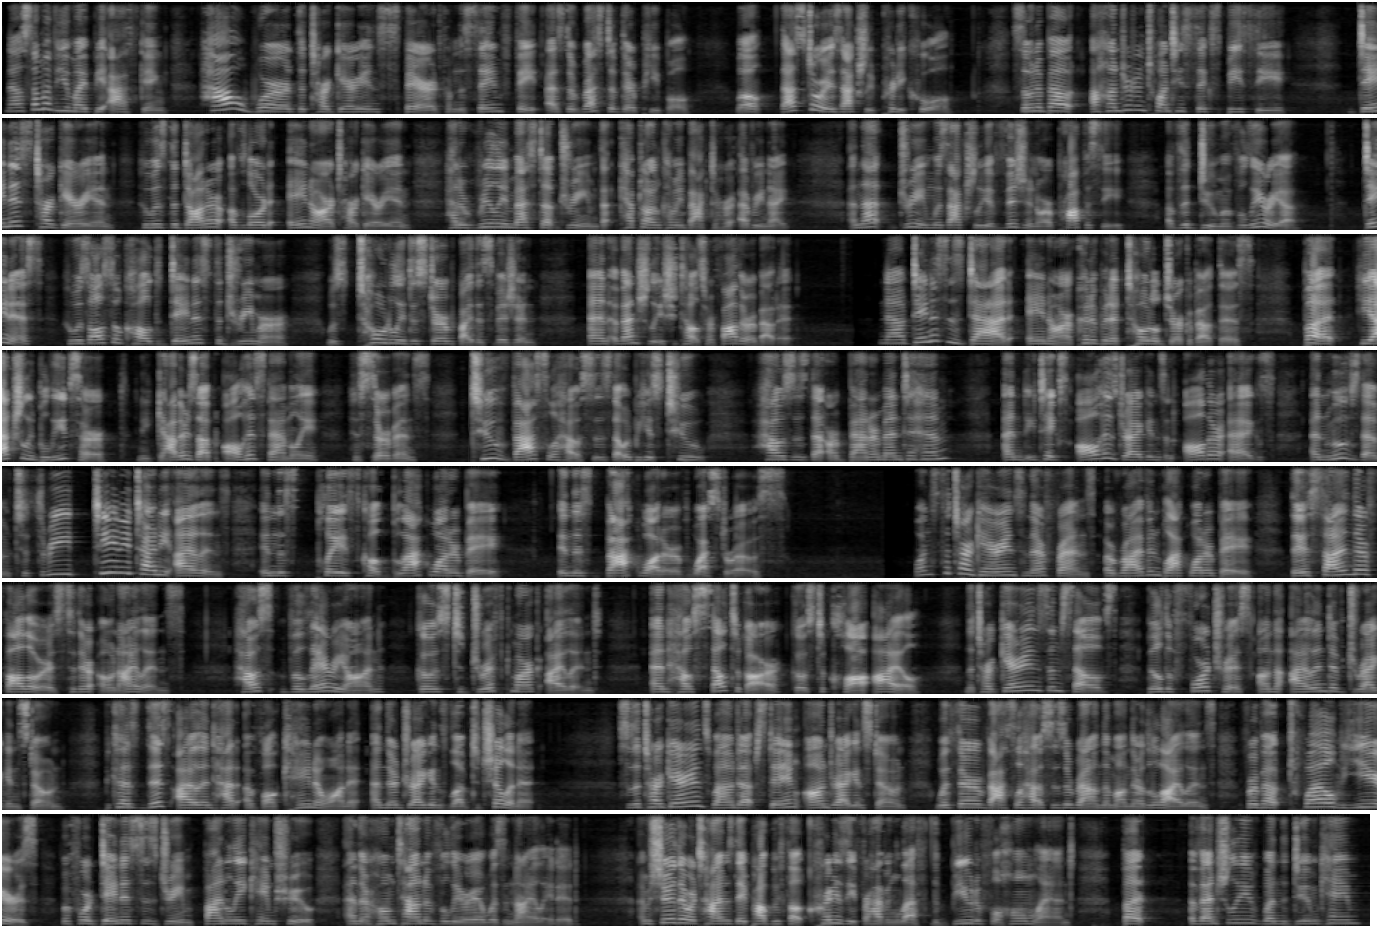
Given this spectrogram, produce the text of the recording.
Now, some of you might be asking, how were the Targaryens spared from the same fate as the rest of their people? Well, that story is actually pretty cool. So in about 126 BC, Daenys Targaryen, who was the daughter of Lord Aenar Targaryen, had a really messed up dream that kept on coming back to her every night. And that dream was actually a vision or a prophecy of the doom of Valyria. Daenys, who was also called Daenys the Dreamer, was totally disturbed by this vision, and eventually she tells her father about it. Now, Daenys' dad, Aenar, could have been a total jerk about this, but he actually believes her, and he gathers up all his family, his servants, two vassal houses that would be his two houses that are bannermen to him, and he takes all his dragons and all their eggs and moves them to three teeny tiny islands in this place called Blackwater Bay in this backwater of Westeros. Once the Targaryens and their friends arrive in Blackwater Bay, they assign their followers to their own islands. House Velaryon goes to Driftmark Island, and House Celtigar goes to Claw Isle. The Targaryens themselves build a fortress on the island of Dragonstone, because this island had a volcano on it, and their dragons loved to chill in it. So the Targaryens wound up staying on Dragonstone with their vassal houses around them on their little islands for about 12 years before Daenys' dream finally came true and their hometown of Valyria was annihilated. I'm sure there were times they probably felt crazy for having left the beautiful homeland, but eventually, when the doom came,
